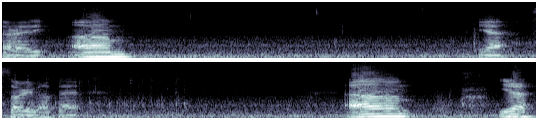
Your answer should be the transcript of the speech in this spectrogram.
Alrighty. Um. Yeah, sorry about that. Um. Yeah.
